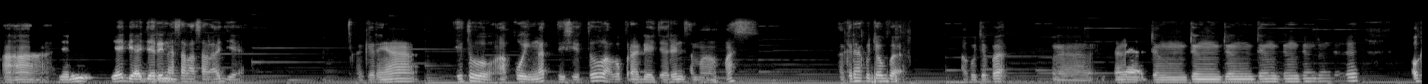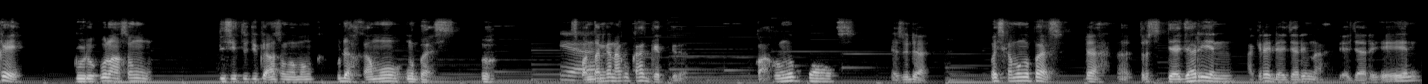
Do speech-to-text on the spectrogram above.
Ah, ah. jadi dia diajarin Hmm. asal-asal aja akhirnya itu aku inget di situ aku pernah diajarin sama Mas akhirnya aku coba aku coba kayak deng deng deng deng deng deng deng deng. oke guruku langsung di situ juga langsung ngomong udah kamu ngebas. Iya. spontan kan aku kaget gitu. Kok aku ngebas? Ya sudah. Wes kamu ngebas. Udah. Nah, terus diajarin. Akhirnya diajarin lah diajarin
